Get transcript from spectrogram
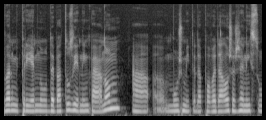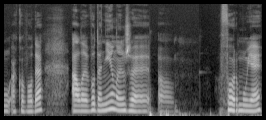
veľmi príjemnú debatu s jedným pánom a muž mi teda povedal, že ženy sú ako voda, ale voda nie len, že formuje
